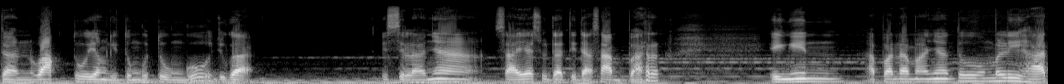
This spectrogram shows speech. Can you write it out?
Dan waktu yang ditunggu-tunggu juga istilahnya saya sudah tidak sabar ingin apa namanya tuh melihat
